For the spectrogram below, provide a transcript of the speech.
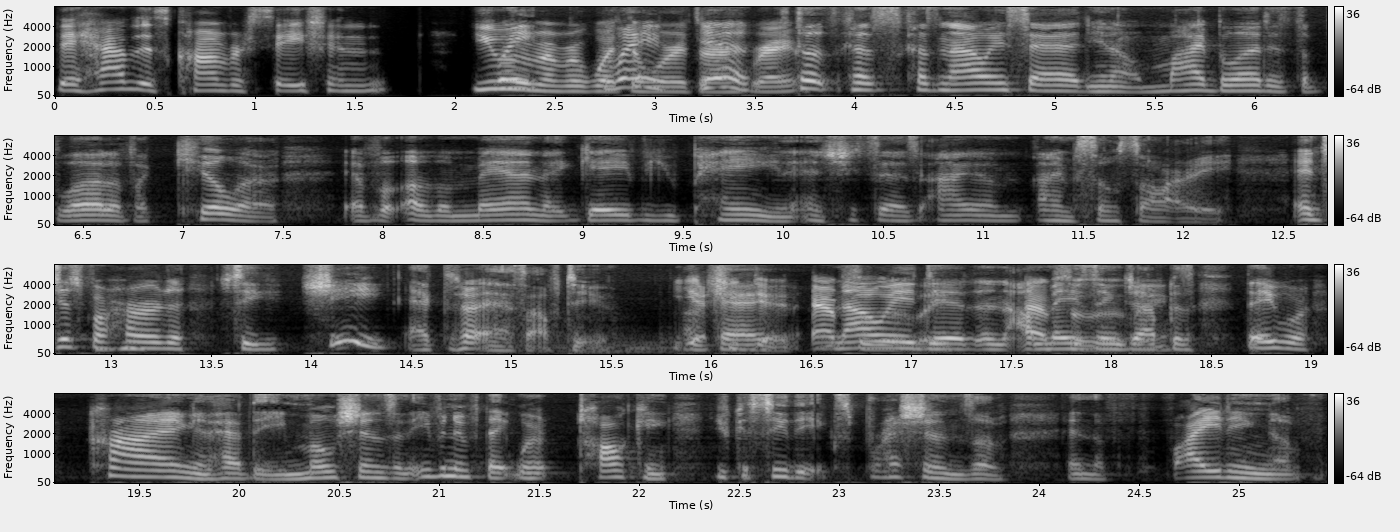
they have this conversation. You wait, remember what wait, the words yeah, are, right? Because because Nawi said, you know, my blood is the blood of a killer, of, of a man that gave you pain, and she says, I am I'm so sorry. And just for mm-hmm. her to see, she acted her ass off too. Yeah, okay? she did. Absolutely. Now did an amazing Absolutely. job because they were crying and had the emotions, and even if they weren't talking, you could see the expressions of and the fighting of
